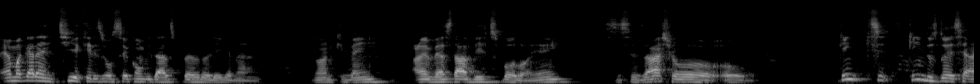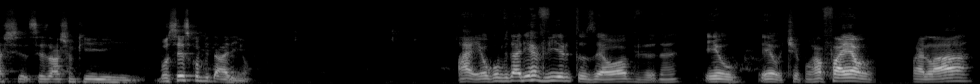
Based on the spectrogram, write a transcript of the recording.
é uma garantia que eles vão ser convidados para a Euroliga na, no ano que vem, ao invés da Virtus Bolonha, hein? Vocês acham ou, ou... Quem, quem dos dois vocês acham que vocês convidariam? Ah, eu convidaria Virtus, é óbvio, né? Eu, eu, tipo, Rafael, vai lá,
